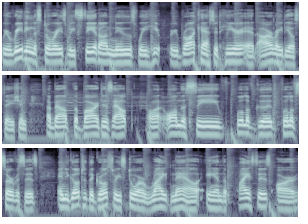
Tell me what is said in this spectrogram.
we're reading the stories, we see it on news, we we broadcast it here at our radio station about the barges out on, on the sea, full of goods, full of services, and you go to the grocery store right now, and the prices are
